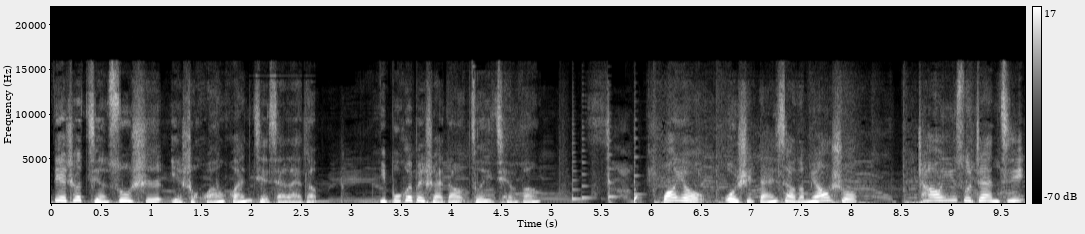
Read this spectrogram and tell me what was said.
列车减速时也是缓缓减下来的，你不会被甩到座椅前方。网友我是胆小的喵说。超音速战机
